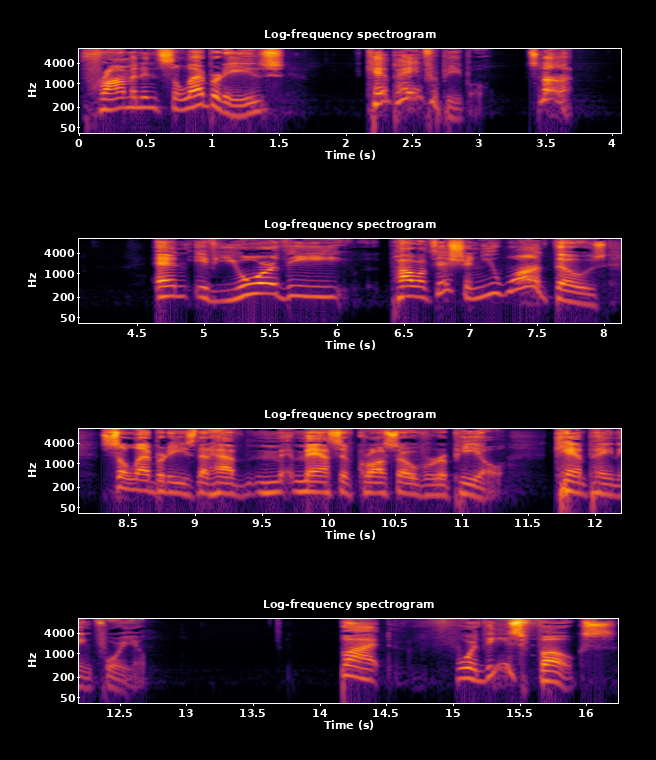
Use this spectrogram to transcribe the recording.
prominent celebrities campaign for people. It's not. And if you're the politician, you want those celebrities that have m- massive crossover appeal campaigning for you. But for these folks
